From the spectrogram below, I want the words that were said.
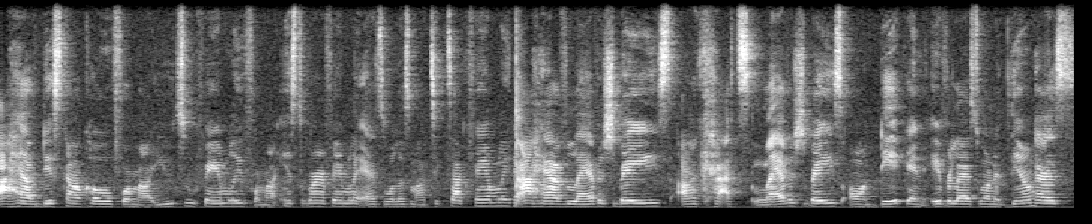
I have discount code for my YouTube family, for my Instagram family, as well as my TikTok family. I have Lavish Bays. I got Lavish Bays on deck and every last one of them has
